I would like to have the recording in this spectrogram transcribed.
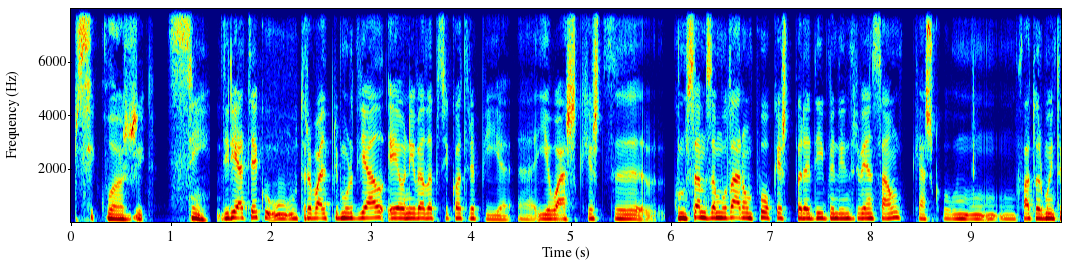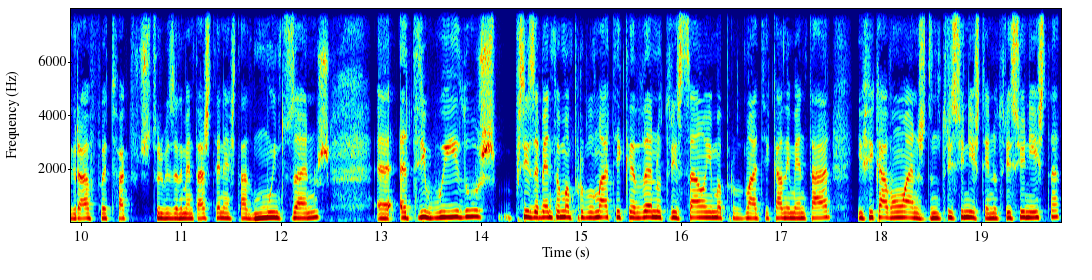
psicológico. Sim, diria até que o, o, trabalho primordial é ao nível da psicoterapia. Uh, e eu acho que este começamos a mudar um pouco este paradigma de intervenção, que acho que um, um fator muito grave foi de facto os distúrbios alimentares terem estado muitos anos uh, atribuídos precisamente a uma problemática da nutrição e uma problemática alimentar, e ficavam anos de nutricionista em nutricionista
